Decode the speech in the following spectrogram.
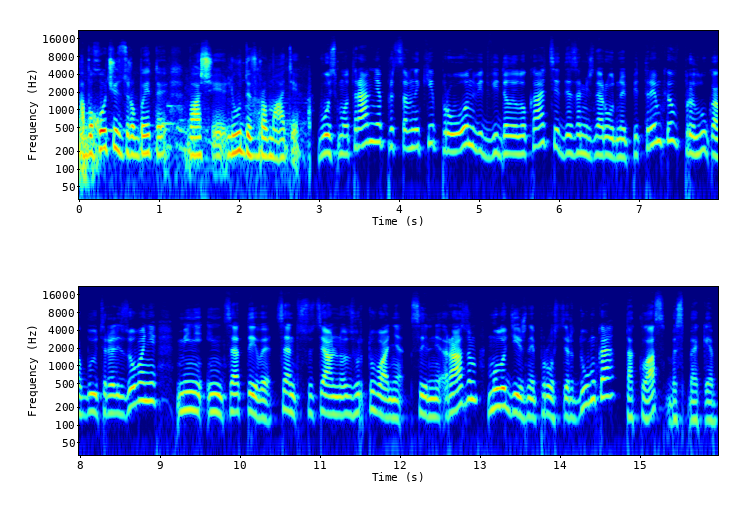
або хочуть зробити ваші люди в громаді. 8 травня представники ПРООН відвідали локації, де за міжнародної підтримки в прилуках будуть реалізовані міні-ініціативи Центр соціального згуртування Сильні разом, молодіжний простір Думка та клас безпеки. jälkeen.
